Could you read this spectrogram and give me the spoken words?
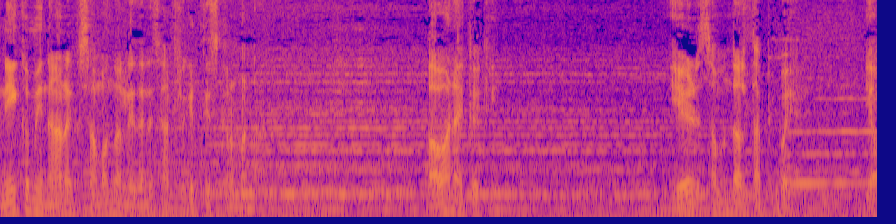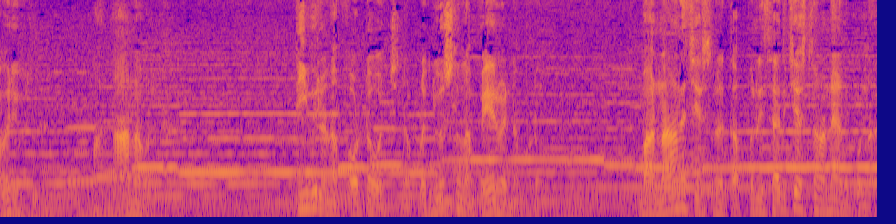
నీకు మీ నాన్నకి సంబంధం లేదని సర్టిఫికేట్ తీసుకురమన్నా భవన్ ఎక్కకి ఏడు సంబంధాలు తప్పిపోయాయి. ఎవరి వల్ల? మా నాన్న వల్ల. టీవీలో నా ఫోటో వచ్చినప్పుడు న్యూస్లో నా పేరు విన్నప్పుడు మా నాన్న చేసిన తప్పుని సరిచేస్తున్నానని అనుకున్నా.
